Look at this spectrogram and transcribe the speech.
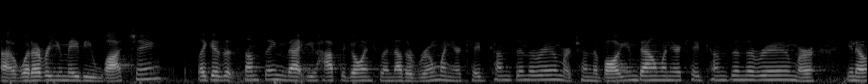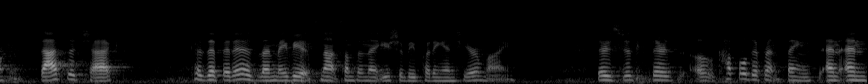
uh, whatever you may be watching, like is it something that you have to go into another room when your kid comes in the room or turn the volume down when your kid comes in the room or, you know, that's a check. Because if it is, then maybe it's not something that you should be putting into your mind there's just there's a couple different things and and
